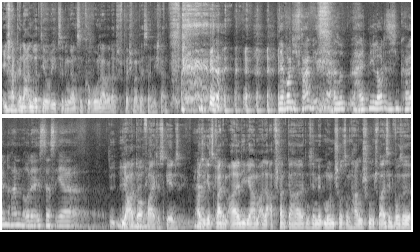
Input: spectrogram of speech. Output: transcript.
Ich ja. habe ja eine andere Theorie zu dem ganzen Corona, aber das sprechen wir besser nicht an. ja, wollte ich fragen, wie ist das? Also halten die Leute sich in Köln dran oder ist das eher. Ja, doch, weitestgehend. Also jetzt gerade im Aldi, die haben alle Abstand gehalten, sind mit Mundschutz und Handschuhen. Ich weiß nicht, wo sie,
